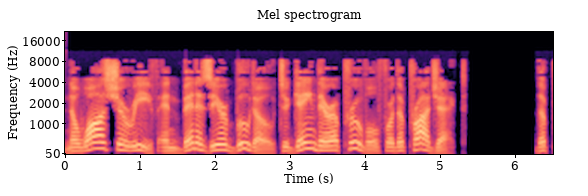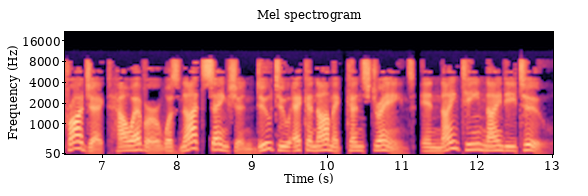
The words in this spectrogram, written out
Nawaz Sharif and Benazir Bhutto to gain their approval for the project. The project however was not sanctioned due to economic constraints. In 1992,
